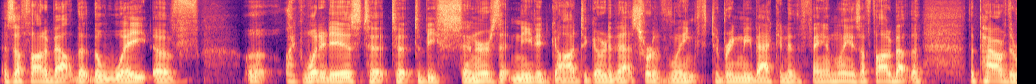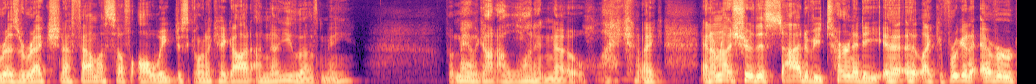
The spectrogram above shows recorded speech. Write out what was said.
as I've thought about the, the weight of like what it is to, to, to be sinners that needed God to go to that sort of length to bring me back into the family. As I've thought about the, the power of the resurrection, I found myself all week just going, okay, God, I know you love me. But man, God, I want to know, like, like, and I'm not sure this side of eternity, uh, uh like, if we're going to ever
